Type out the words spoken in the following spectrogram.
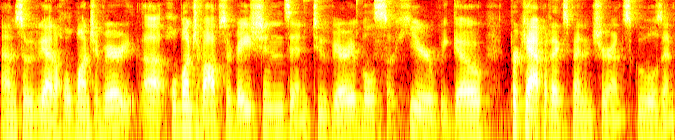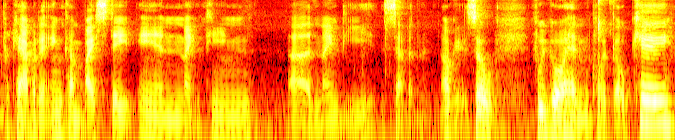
Um, so we've got a whole bunch of very uh, whole bunch of observations and two variables. So here we go: per capita expenditure on schools and per capita income by state in 1997. Uh, okay, so if we go ahead and click OK,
